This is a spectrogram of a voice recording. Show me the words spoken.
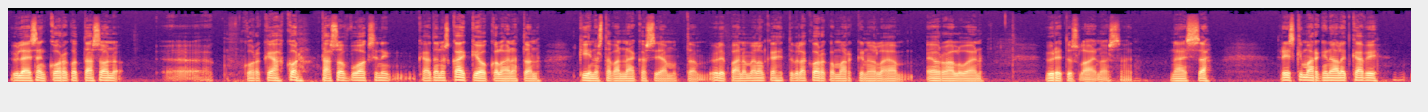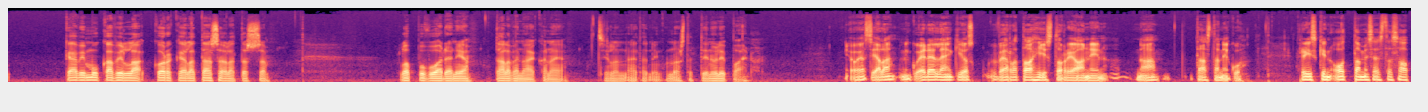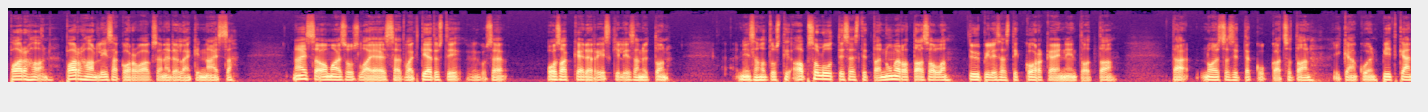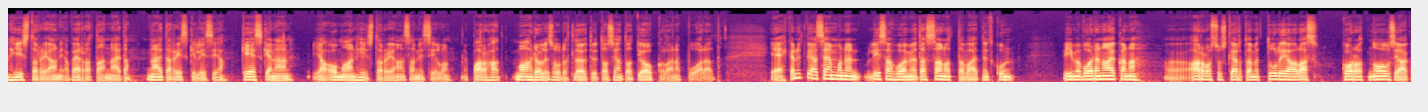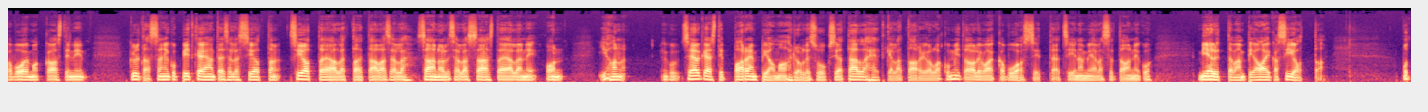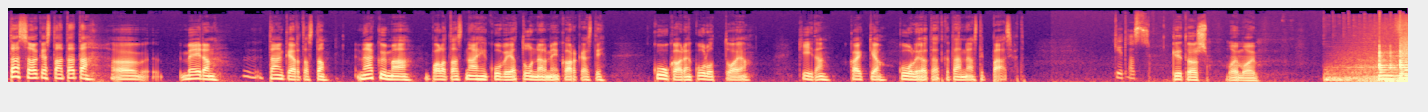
yleisen korkotason korkeahkon tason vuoksi, niin käytännössä kaikki joukkolainat on kiinnostavan näköisiä, mutta ylipaino meillä on kehittyvillä korkomarkkinoilla ja euroalueen yrityslainoissa. Näissä riskimarginaalit kävi, kävi mukavilla korkeilla tasoilla tuossa loppuvuoden ja talven aikana ja silloin näitä niin kuin nostettiin ylipainoon. Joo, ja siellä niin kuin edelleenkin, jos verrataan historiaan, niin nämä tästä niin kuin riskin ottamisesta saa parhaan, parhaan lisäkorvauksen edelleenkin näissä, näissä omaisuuslajeissa, että vaikka tietysti niin kuin se osakkeiden riskilisä nyt on niin sanotusti absoluuttisesti tai numerotasolla tyypillisesti korkein, niin tota, tää, noissa sitten kun katsotaan ikään kuin pitkään historiaan ja verrataan näitä, näitä riskilisiä keskenään ja omaan historiaansa, niin silloin ne parhaat mahdollisuudet löytyy tosiaan tuolta joukkolainapuolelta. Ja ehkä nyt vielä semmoinen lisähuomio tässä sanottava, että nyt kun viime vuoden aikana arvostuskertoimet tuli alas, korot nousi aika voimakkaasti, niin kyllä tässä niin kuin pitkäjänteiselle sijoitta- sijoittajalle tai tällaiselle säännölliselle säästäjälle niin on ihan niin kuin selkeästi parempia mahdollisuuksia tällä hetkellä tarjolla kuin mitä oli vaikka vuosi sitten. Et siinä mielessä tämä on niin kuin miellyttävämpi aika sijoittaa. Mutta tässä oikeastaan tätä ö, meidän tämänkertaista näkymää. Palataan sitten näihin kuviin ja tunnelmiin karkeasti kuukauden kuluttua ja kiitän kaikkia kuulijoita, jotka tänne asti pääsivät. Kiitos. Kiitos. Moi moi. thank you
